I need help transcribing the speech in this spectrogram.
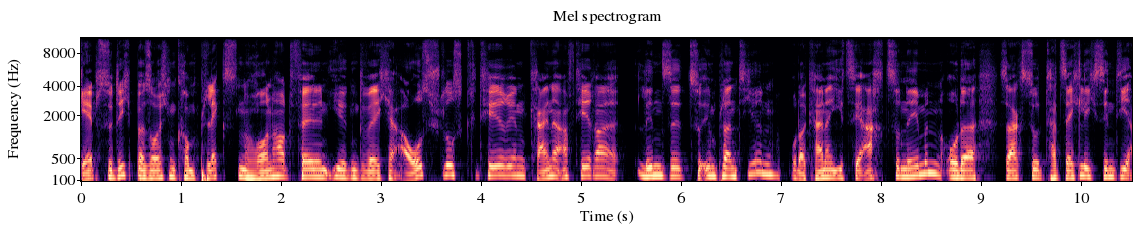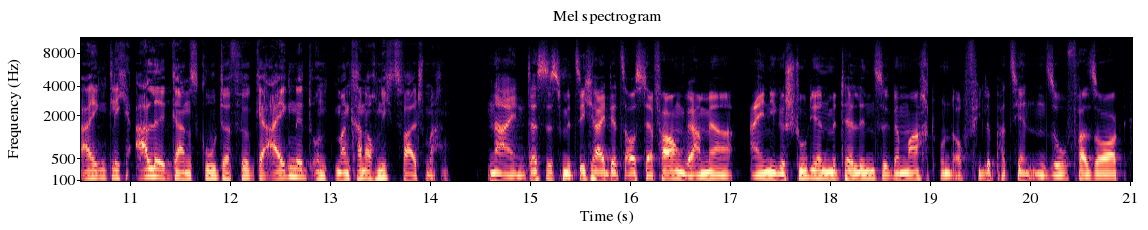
Es für dich bei solchen komplexen Hornhautfällen irgendwelche Ausschlusskriterien, keine Aftera-Linse zu implantieren oder keine IC8 zu nehmen? Oder sagst du, tatsächlich sind die eigentlich alle ganz gut dafür geeignet und man kann auch nichts falsch machen? Nein, das ist mit Sicherheit jetzt aus der Erfahrung. Wir haben ja einige Studien mit der Linse gemacht und auch viele Patienten so versorgt.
